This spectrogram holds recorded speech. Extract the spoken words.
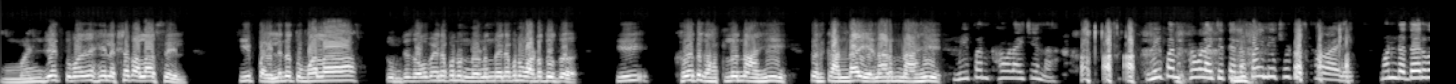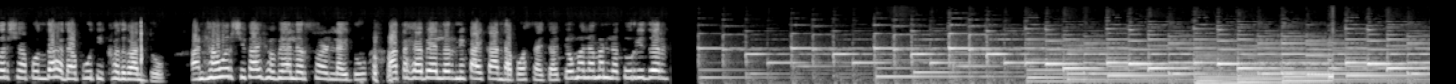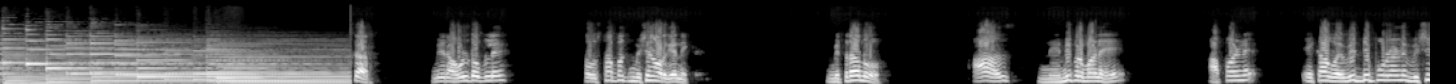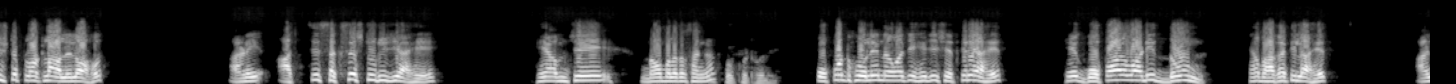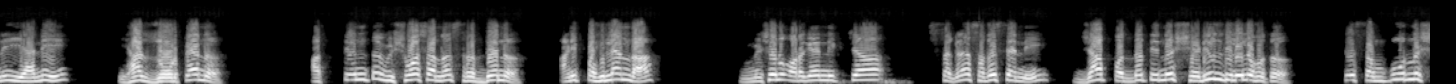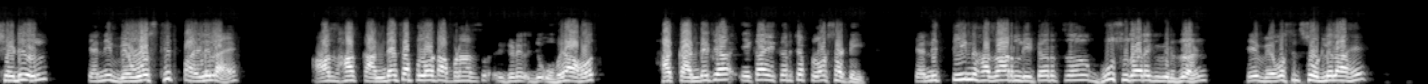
म्हणजे तुम्हाला हे लक्षात आलं असेल की पहिल्यांदा तुम्हाला तुमच्या जाऊबाईंना पण नणंदाईना पण वाटत होतं की खत घातलं नाही तर कांदा येणार नाही. मी पण खवळायचे ना. मी पण खवळायचे त्याला पहिले छोटेच खवळले. म्हणलं दरवर्षी आपण दहा दहा पोती खत घालतो. आणि ह्या वर्षी काय ह्यो बॅलर सोडलाय तू? आता ह्या बॅलरने काय कांदा पोसायचा? तो मला म्हणला तो रिझल्ट मी राहुल टोपले संस्थापक मिशन ऑर्गॅनिक. मित्रांनो आज नेहमीप्रमाणे आपण एका वैविध्यपूर्ण आणि विशिष्ट प्लॉटला आलेलो आहोत आणि आजचे सक्सेस स्टोरी जी आहे हे आमचे नाव मला तर सांगा. पोपट होले पोपट होले नावाचे हे जे शेतकरी आहेत हे गोपाळवाडी दौंड ह्या भागातील आहेत आणि यांनी ह्या जोडप्यानं अत्यंत विश्वासानं श्रद्धेनं आणि पहिल्यांदा मिशन ऑर्गॅनिकच्या सगळ्या सदस्यांनी ज्या पद्धतीनं शेड्यूल दिलेलं होतं ते संपूर्ण शेड्यूल त्यांनी व्यवस्थित पाळलेलं आहे. आज हा कांद्याचा प्लॉट आपण आज इकडे उभे आहोत हा कांद्याच्या एका एकरच्या प्लॉटसाठी त्यांनी तीन हजार लिटरचं भूसुधारक विरजण हे व्यवस्थित सोडलेलं आहे.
